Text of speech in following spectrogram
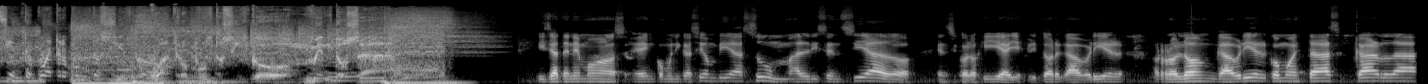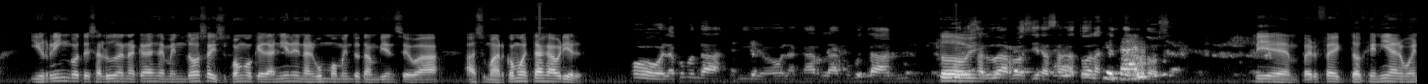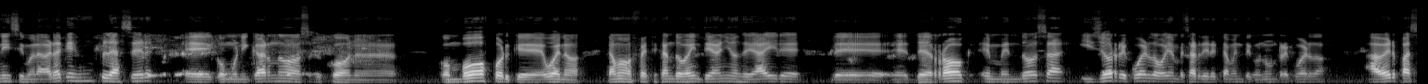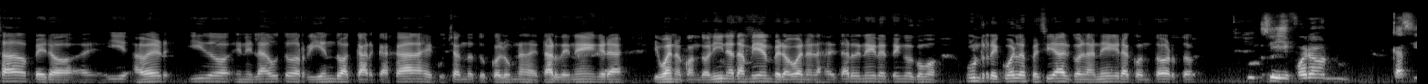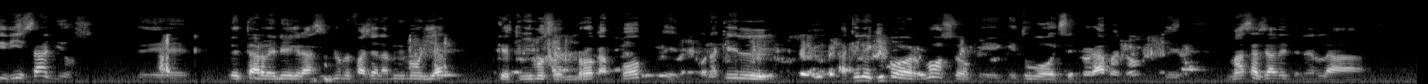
104.5 Mendoza. Y ya tenemos en comunicación vía Zoom al licenciado en psicología y escritor Gabriel Rolón. Gabriel, ¿cómo estás? Carla y Ringo te saludan acá desde Mendoza y supongo que Daniel en algún momento también se va a sumar. ¿Cómo estás, Gabriel? Hola, ¿cómo andás, querido? Hola, Carla, ¿cómo están? Todo bien. saludarlos y a, a toda la gente de Mendoza. Bien, perfecto, genial, buenísimo. La verdad que es un placer eh, comunicarnos con, eh, con vos porque, bueno, estamos festejando 20 años de aire de, eh, de rock en Mendoza y yo recuerdo, voy a empezar directamente con un recuerdo, haber pasado, pero eh, haber ido en el auto riendo a carcajadas, escuchando tus columnas de Tarde Negra, y bueno, con Dolina también, pero bueno, las de Tarde Negra tengo como un recuerdo especial con la negra, con Torto. Sí, fueron casi 10 años de, de Tarde Negra, si no me falla la memoria, que estuvimos en Rock and Pop con aquel, aquel equipo hermoso que, tuvo ese programa, ¿no? Más allá de tener la,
